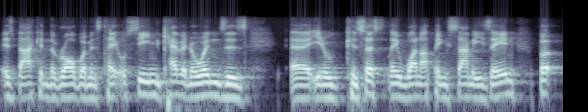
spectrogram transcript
is back in the Raw Women's Title scene. Kevin Owens is, uh, you know, consistently one upping Sami Zayn. But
